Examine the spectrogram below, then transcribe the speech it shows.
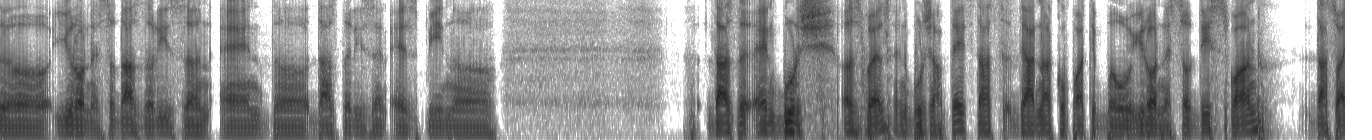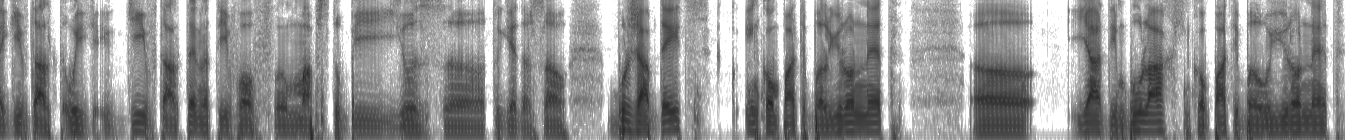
uh, Euronet. So that's the reason, and uh, that's the reason has been. That's the and Burj as well and Burj updates that's they are not compatible with Euronet so this one that's why I give the we give the alternative of uh, maps to be used uh, together. So Burj updates incompatible Euronet, uh, Yardim Bulak incompatible with Euronet,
